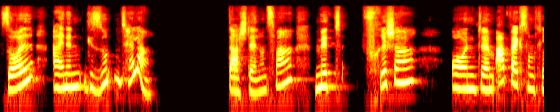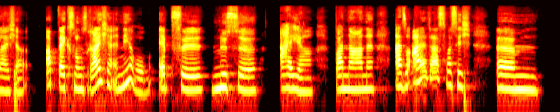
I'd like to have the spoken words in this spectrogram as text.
soll einen gesunden Teller darstellen und zwar mit frischer und ähm, abwechslungsreicher, abwechslungsreicher Ernährung. Äpfel, Nüsse, Eier, Banane, also all das, was ich ähm,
